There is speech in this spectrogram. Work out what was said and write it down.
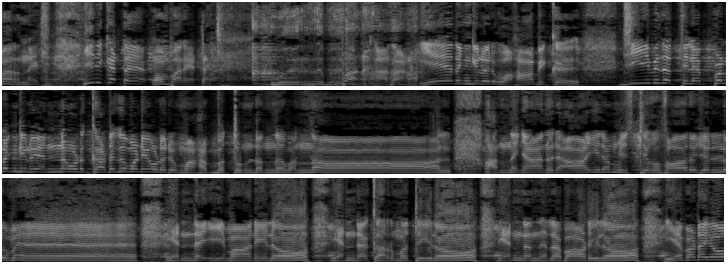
പറഞ്ഞേ ഇരിക്കട്ടെ ഓൻ പറയട്ടെ. വെറുപ്പാണ്. ഏതെങ്കിലും ഒരു വഹാബിക്ക് ജീവിതത്തിൽ എപ്പോഴെങ്കിലും എന്നോട് കടുകുമണിയോളൊരു മഹബത്തുണ്ടെന്ന് വന്നാൽ അന്ന് ഞാൻ ഒരു ആയിരം ഇസ്തിഗ്ഫാർ ചൊല്ലുമേ. എന്റെ ഈമാനിലോ എന്റെ കർമ്മത്തിലോ എന്റെ നിലപാടിലോ എവിടെയോ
